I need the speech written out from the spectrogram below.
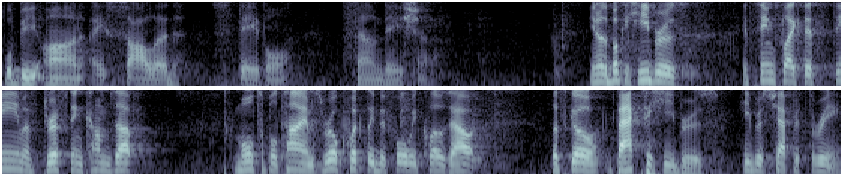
will be on a solid, stable foundation. You know, the book of Hebrews, it seems like this theme of drifting comes up multiple times. Real quickly before we close out, let's go back to Hebrews, Hebrews chapter 3.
